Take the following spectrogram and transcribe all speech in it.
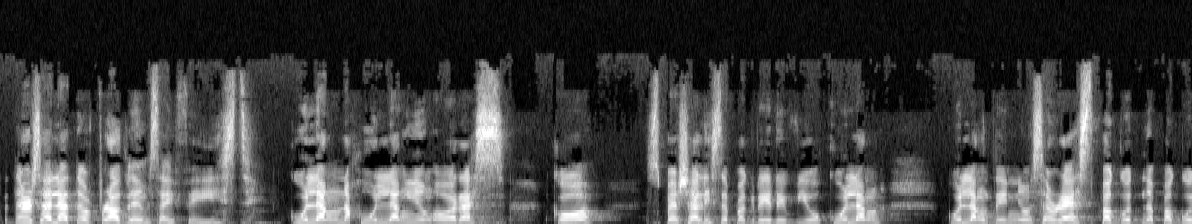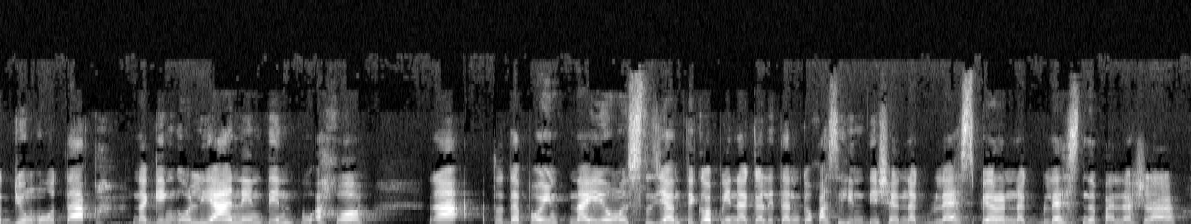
There's a lot of problems I faced. Kulang na kulang yung oras ko, especially sa pagre-review. Kulang, kulang din yung sa rest. Pagod na pagod yung utak. Naging ulyanin din po ako. Na, to the point na yung estudyante ko, pinagalitan ko kasi hindi siya nag-bless, pero nag-bless na pala siya.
